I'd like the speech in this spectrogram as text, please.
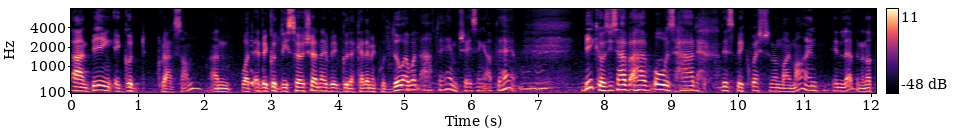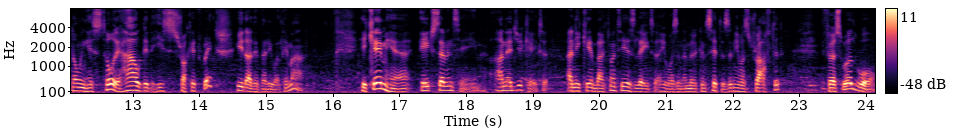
And being a good grandson and what every good researcher and every good academic would do, I went after him, chasing after him. Because you see, I've, I've always had this big question on my mind in Lebanon, not knowing his story. How did he struck it rich? He died a very wealthy man. He came here, age 17, uneducated, and he came back 20 years later. He was an American citizen. He was drafted, First World War.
